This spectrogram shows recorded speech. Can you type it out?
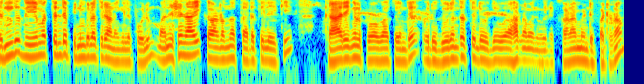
എന്ത് നിയമത്തിന്റെ പിൻബലത്തിലാണെങ്കിൽ പോലും മനുഷ്യനായി കാണുന്ന തരത്തിലേക്ക് കാര്യങ്ങൾ പോകാത്തതിന്റെ ഒരു ദുരന്തത്തിന്റെ ഉദാഹരണം എന്ന് കാണാൻ വേണ്ടി പറ്റണം.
